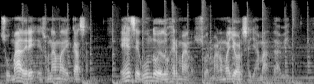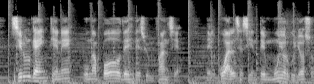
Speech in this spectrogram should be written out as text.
Su madre es una ama de casa. Es el segundo de dos hermanos. Su hermano mayor se llama David. Cyril Gain tiene un apodo desde su infancia del cual se siente muy orgulloso,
